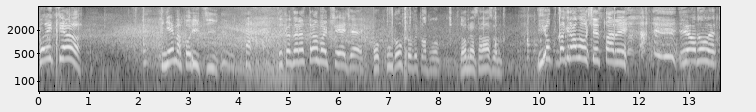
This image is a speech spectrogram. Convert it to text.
Policja! Nie ma policji! Tylko zaraz tramwaj przyjedzie. O kur... GoPro wypadło. Dobra, znalazłem. Jop, nagrało się stary! Ja dole.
